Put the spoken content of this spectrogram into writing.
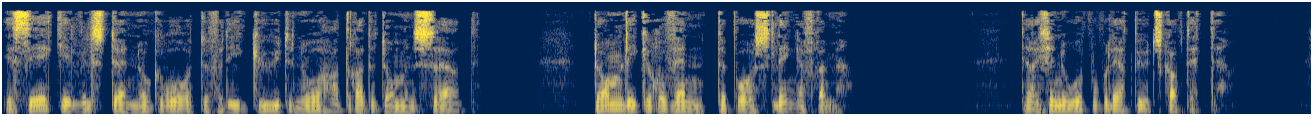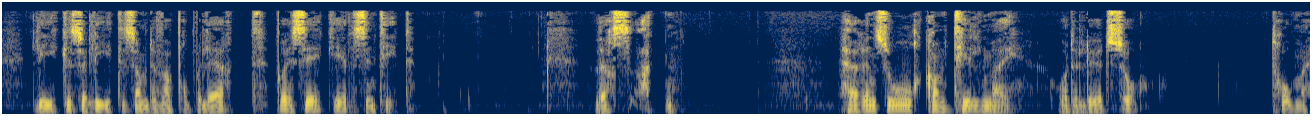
Esekiel vil stønne og gråte fordi Gud nå har dratt dommens sverd. Dom ligger og venter på oss lenger fremme. Det er ikke noe populært budskap, dette. Like så lite som det var populært på Esekiel sin tid. Vers 18. Herrens ord kom til meg, og det lød så. Tro meg,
